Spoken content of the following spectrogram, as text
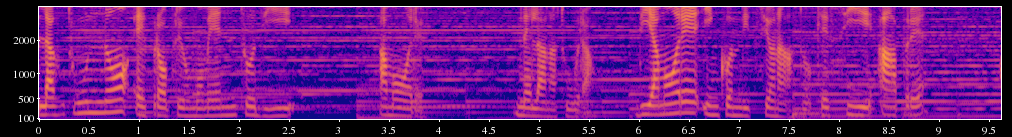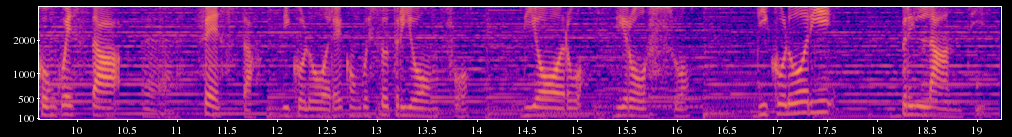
L'autunno è proprio un momento di amore nella natura di amore incondizionato che si apre con questa eh, festa di colore, con questo trionfo di oro, di rosso, di colori brillanti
